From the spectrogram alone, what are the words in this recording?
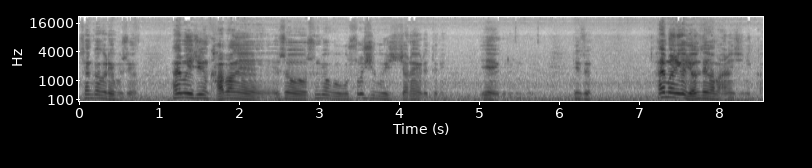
생각을 해보세요. 할머니 지금 가방에서 숨겨보고 쏘시고 계시잖아요. 그랬더니 예 그러는 거예요. 그래서 할머니가 연세가 많으시니까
